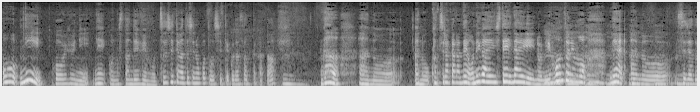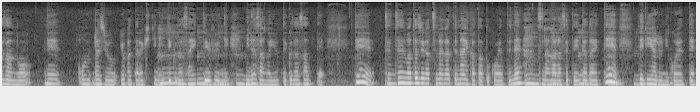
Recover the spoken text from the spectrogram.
を、にこういうふうにねこのスタンド FM を通じて私のことを知ってくださった方うん。があのあのこちらからねお願いしていないのに、本当にもうね、あの、スジャタさんのねおラジオよかったら聞きに行ってくださいっていうふうに皆さんが言ってくださってで全然私がつながってない方とこうやってねつながらせていただいて、でリアルにこうやって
